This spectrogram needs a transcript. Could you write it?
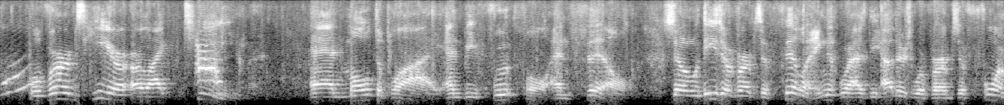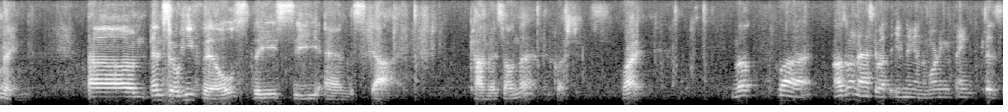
Well, verbs here are like teem and multiply and be fruitful and fill. So these are verbs of filling, whereas the others were verbs of forming. Um, and so he fills the sea and the sky. Comments on that and questions? Right? Well, well, I was wanting to ask about the evening and the morning thing because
